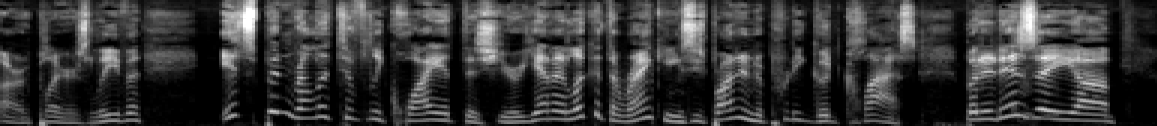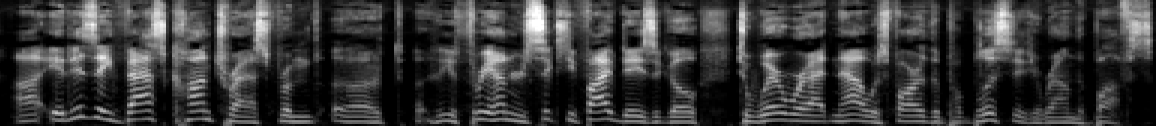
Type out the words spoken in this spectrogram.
or players leaving. It's been relatively quiet this year. Yet I look at the rankings; he's brought in a pretty good class. But it is a uh, uh, it is a vast contrast from uh, 365 days ago to where we're at now as far as the publicity around the Buffs.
